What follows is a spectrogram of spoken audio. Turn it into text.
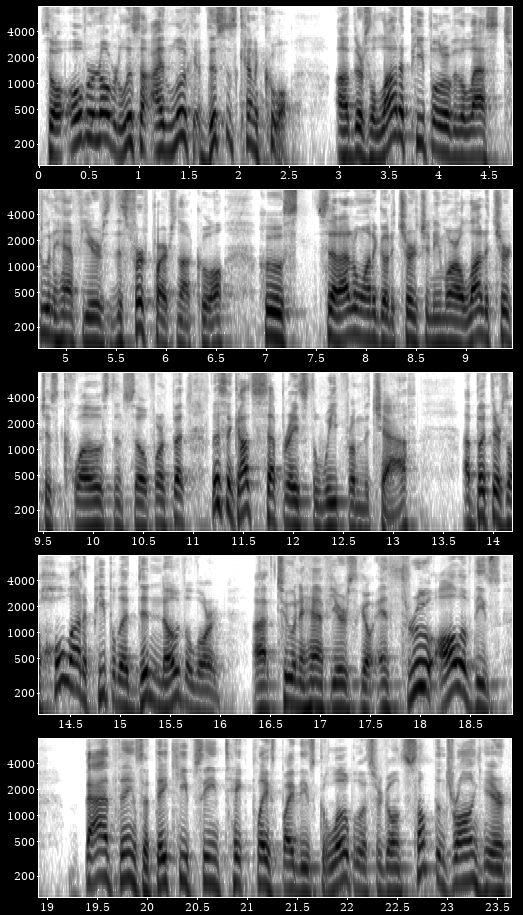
So over and over, listen, I look, this is kind of cool. Uh, there's a lot of people over the last two and a half years, this first part's not cool, who said, I don't want to go to church anymore. A lot of churches closed and so forth. But listen, God separates the wheat from the chaff. Uh, but there's a whole lot of people that didn't know the Lord uh, two and a half years ago. And through all of these bad things that they keep seeing take place by these globalists are going, something's wrong here.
